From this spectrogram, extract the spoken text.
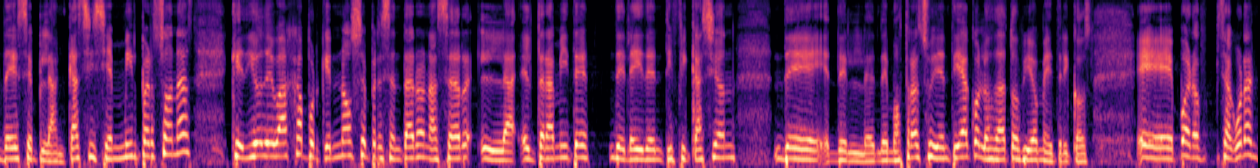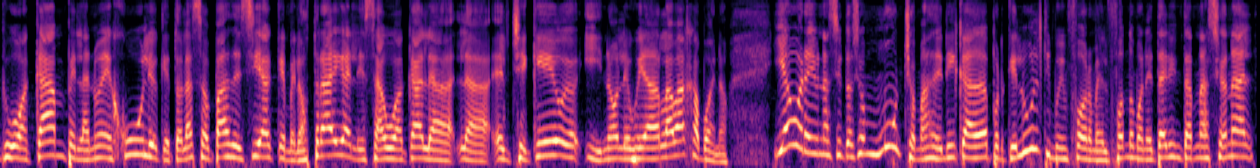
de ese plan. Casi 100 mil personas que dio de baja porque no se presentaron a hacer el trámite de la identificación de, de mostrar su identidad con los datos biométricos. Eh, bueno, ¿se acuerdan que hubo acamp en la 9 de julio que Tolazo Paz decía que me los traigan, les hago acá la- la- el chequeo y no les voy a dar la baja? Bueno, y ahora hay una situación mucho más delicada porque el último informe del Fondo Monetario Internacional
